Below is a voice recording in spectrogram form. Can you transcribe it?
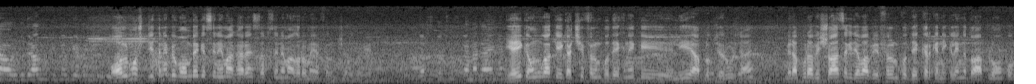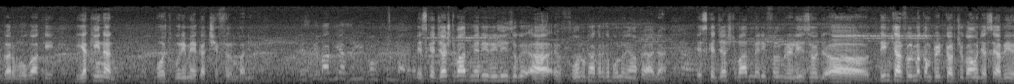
और गुजरात में कितने थिएटर में ऑलमोस्ट जितने भी बॉम्बे के सिनेमा घर हैं सब सिनेमाघरों में ये फ़िल्म चल रही है। यही कहूँगा कि एक अच्छी फ़िल्म को देखने के लिए आप लोग ज़रूर जाएँ। मेरा पूरा विश्वास है कि जब आप ये फ़िल्म को देख करके निकलेंगे तो आप लोगों को गर्व होगा कि यकीनन भोजपुरी में एक अच्छी फ़िल्म बनी है। इसके बाद फ़िल्म? इसके जस्ट बाद मेरी रिलीज़ हो गई फ़ोन उठा करके बोलो यहाँ पे आ जाएँ। इसके जस्ट बाद मेरी फ़िल्म रिलीज़ हो तीन चार फ़िल्में कंप्लीट कर चुका हूँ जैसे अभी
